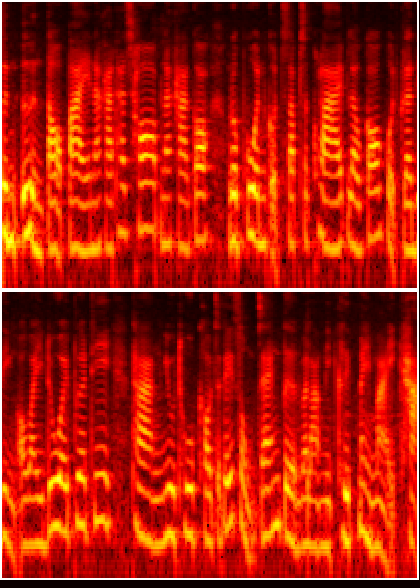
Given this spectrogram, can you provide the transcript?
อื่นๆต่อไปนะคะ ถ้าชอบนะคะ ก็รบกวนกด subscribe แล้วก็กดกระดิ่งเอาไว้ด้วย เพื่อที่ทาง YouTube เขาจะได้ส่งแจ้งเตือนเวลามีคลิปใหม่ๆค่ะ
